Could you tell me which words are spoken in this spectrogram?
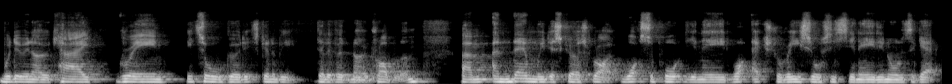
we're doing okay. Green, it's all good. It's going to be delivered, no problem. Um, and then we discuss, right, what support do you need? What extra resources do you need in order to get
